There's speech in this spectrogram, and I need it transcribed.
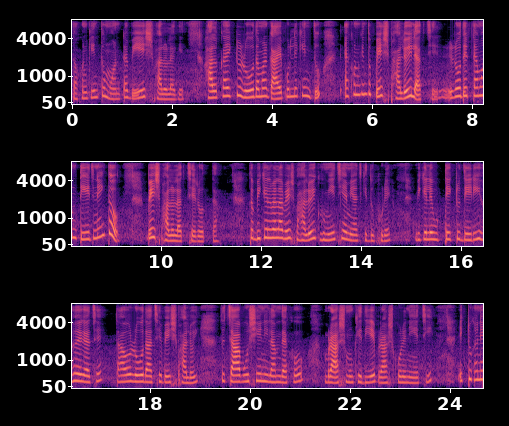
তখন কিন্তু মনটা বেশ ভালো লাগে। হালকা একটু রোদ আমার গায়ে পড়লে কিন্তু এখন কিন্তু বেশ ভালোই লাগছে। রোদের তেমন তেজ নেই তো? বেশ ভালো লাগছে রোদটা। তো বিকেলবেলা বেশ ভালোই ঘুমিয়েছি আমি আজকে দুপুরে। বিকেলে উঠতে একটু দেরি হয়ে গেছে, তাও রোদ আছে বেশ ভালোই। তো চা বসিয়ে নিলাম, দেখো, ব্রাশ মুখে দিয়ে ব্রাশ করে নিয়েছি। একটুখানি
